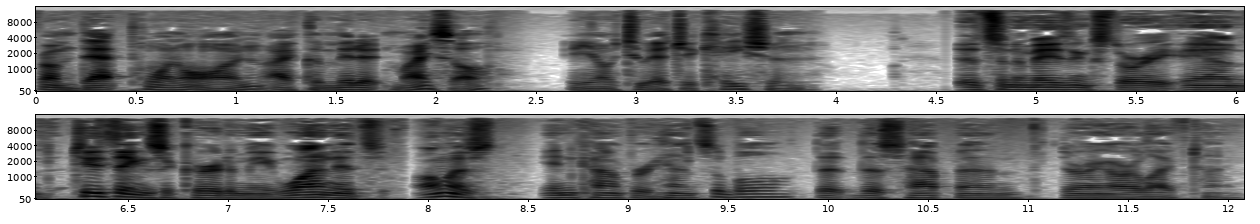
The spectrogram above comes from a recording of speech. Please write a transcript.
From that point on, I committed myself, you know, to education. It's an amazing story, and two things occur to me. One, it's almost incomprehensible that this happened during our lifetime.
